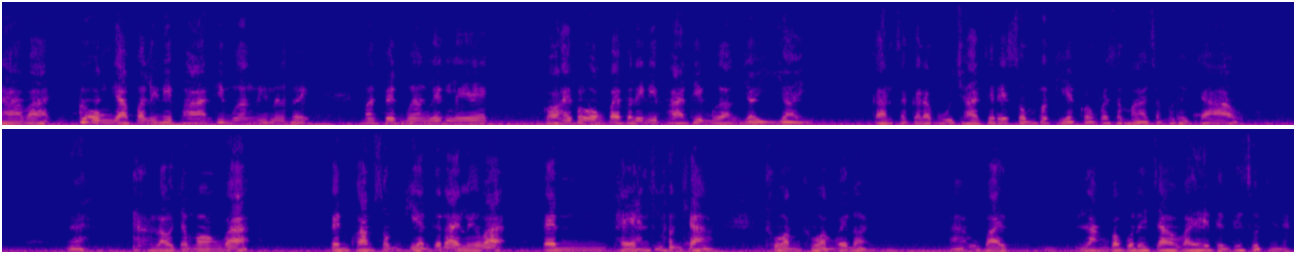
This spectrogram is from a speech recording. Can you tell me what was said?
นาว่าพระองค์อย่าปรินิพพานที่เมืองนี้เลย มันเป็นเมืองเล็กๆ ขอให้พระองค์ไปปรินิพพานที่เมืองใหญ่ ๆ การสักการบูชาจะได้สมพระเกียรติของพระสัมมาสัมพุทธเจ้านะเราจะมองว่าเป็นความสมเกียรติก็ได้หรือว่าเป็นแผนบางอย่างถ่วงถ่วงไว้หน่อยหาอุบาย หลังพระพุทธเจ้าไว้ให้ถึงที่สุดนี่นะ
